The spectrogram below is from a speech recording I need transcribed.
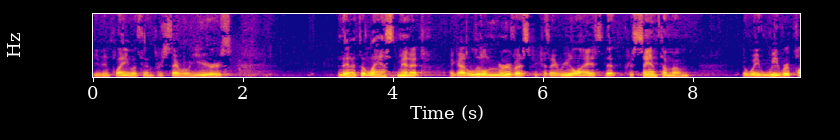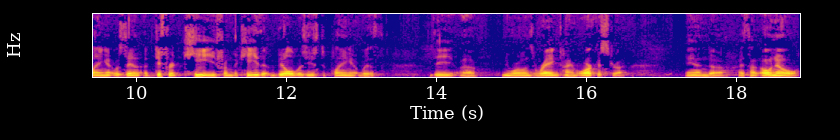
He'd been playing with them for several years. And then at the last minute, I got a little nervous because I realized that Chrysanthemum the way we were playing it was in a different key from the key that Bill was used to playing it with the uh, New Orleans Ragtime Orchestra. And uh, I thought, oh no,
